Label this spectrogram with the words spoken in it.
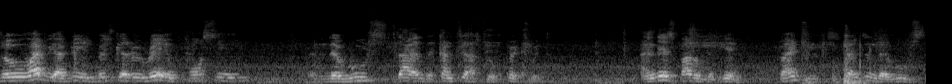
So what we are doing is basically reinforcing the rules that the country has to operate with. And this is part of the game, trying to strengthen the rules.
